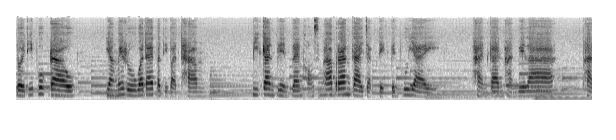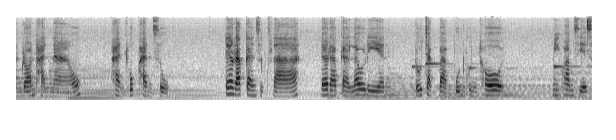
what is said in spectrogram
โดยที่พวกเรายังไม่รู้ว่าได้ปฏิบัติธรรม มีการเปลี่ยนแปลงของสภาพร่างกายจากเด็กเป็นผู้ใหญ่ ผ่านการผ่านเวลา ผ่านร้อนผ่านหนาว ผ่านทุกข์ผ่านสุข ได้รับการศึกษา ได้รับการเล่าเรียน รู้จักบาปบุญคุณโทษ มีความเสียส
